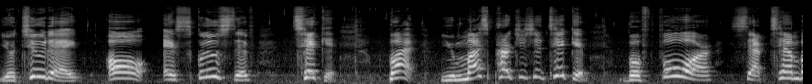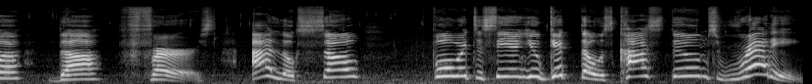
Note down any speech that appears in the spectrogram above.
your two-day all exclusive ticket. But you must purchase your ticket before September the 1st. I look so forward to seeing you get those costumes ready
